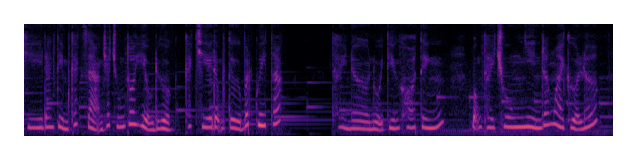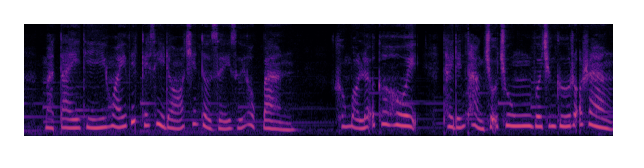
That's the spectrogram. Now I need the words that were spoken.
khi đang tìm cách giảng cho chúng tôi hiểu được cách chia động từ bất quy tắc, thầy n nổi tiếng khó tính, bỗng thấy trung nhìn ra ngoài cửa lớp, mà tay thì hoáy viết cái gì đó trên tờ giấy dưới học bàn. Không bỏ lỡ cơ hội, thầy đến thẳng chỗ chung với chứng cứ rõ ràng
